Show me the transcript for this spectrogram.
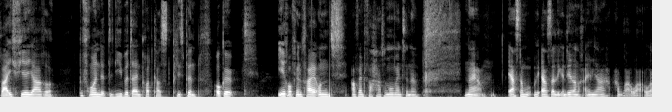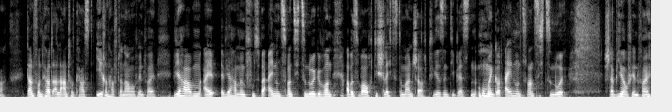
war ich vier Jahre befreundet. Liebe deinen Podcast. Please pin. Okay. Ehre auf jeden Fall und auf jeden Fall harte Momente, ne? Naja. Erster, erster legendärer nach einem Jahr. Aua, aua, aua. Dann von Hört alle Antrocast, ehrenhafter Name auf jeden Fall. Wir haben, wir haben im Fußball 21 zu 0 gewonnen, aber es war auch die schlechteste Mannschaft. Wir sind die Besten. Oh mein Gott, 21 zu 0. Stabil auf jeden Fall.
